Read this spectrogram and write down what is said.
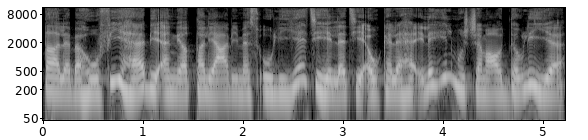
طالبه فيها بأن يطلع بمسؤولياته التي أوكلها إليه المجتمع الدولي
